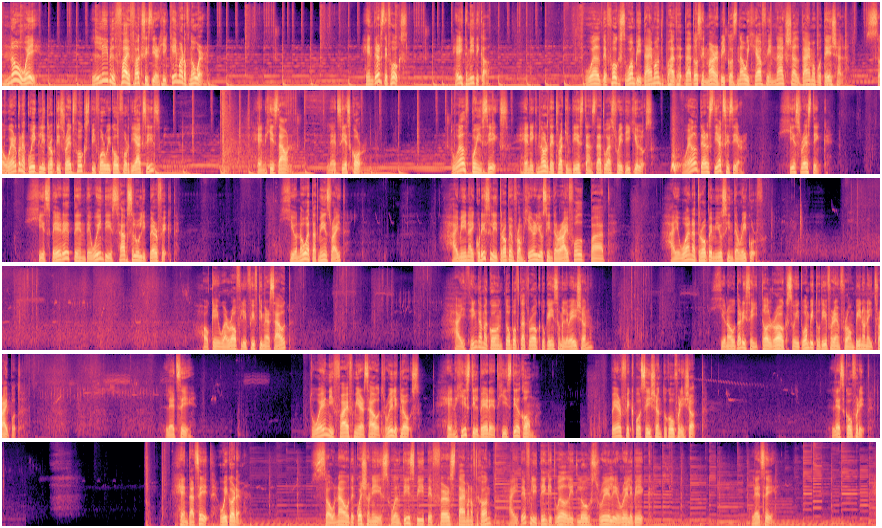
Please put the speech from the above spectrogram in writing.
No way! Level 5 Axis Deer, he came out of nowhere. And there's the fox. Hey, the mythical. Well, the fox won't be diamond, but that doesn't matter because now we have an actual diamond potential. So we're gonna quickly drop this red fox before we go for the axis. And he's down. Let's see a score. 12.6. And ignore the tracking distance, that was ridiculous. Well, there's the axis here. He's resting. He's buried and the wind is absolutely perfect. You know what that means, right? I mean, I could easily drop him from here using the rifle, but I wanna drop him using the recurve. Okay, we're roughly 50 meters out. I think I'ma go on top of that rock to gain some elevation. You know, that is a tall rock, so it won't be too different from being on a tripod. Let's see. 25 meters out, really close. And he's still buried, he's still calm. Perfect position to go for a shot. Let's go for it. And that's it, we got him. So now the question is, will this be the first diamond of the hunt? I definitely think it will, it looks really really big. Let's see.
